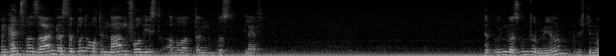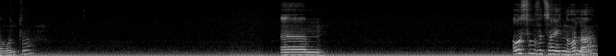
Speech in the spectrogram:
Man kann zwar sagen, dass der Bot auch den Namen vorliest, aber dann wirst du blöd. Ich habe irgendwas unter mir. Ich gehe mal runter. Ähm, Ausrufezeichen Holla.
